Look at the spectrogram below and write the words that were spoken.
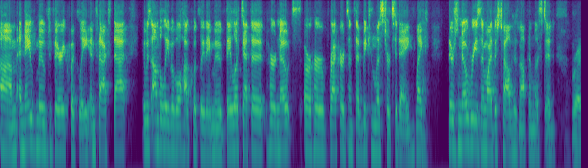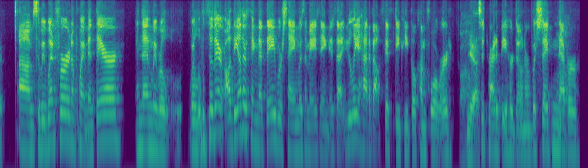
um, and they moved very quickly. In fact, that it was unbelievable how quickly they moved. They looked at the her notes or her records and said, "We can list her today." Like, there's no reason why this child has not been listed. Right. Um, so we went for an appointment there, and then we were, were so there. Uh, the other thing that they were saying was amazing is that Yulia had about 50 people come forward Wow. Yeah. to try to be her donor, which they've never,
